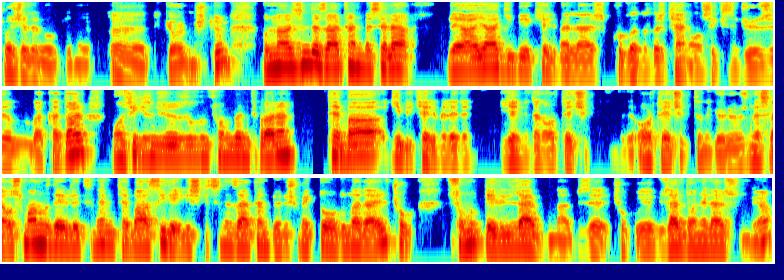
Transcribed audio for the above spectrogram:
projeler olduğunu e, görmüştüm. Bunun haricinde zaten mesela reaya gibi kelimeler kullanılırken 18. yüzyıla kadar 18. yüzyılın sonundan itibaren teba gibi kelimelerin yeniden ortaya çıktı ortaya çıktığını görüyoruz. Mesela Osmanlı Devleti'nin tebaası ile ilişkisinin zaten dönüşmekte olduğuna dair çok somut deliller bunlar. Bize çok e, güzel doneler sunuyor.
